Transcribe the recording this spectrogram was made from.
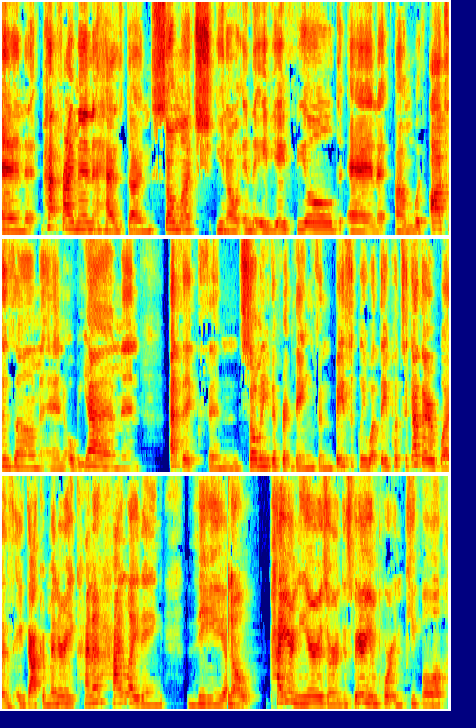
And Pat Friman has done so much, you know, in the ABA field and um, with autism and OBM and ethics and so many different things. And basically, what they put together was a documentary kind of highlighting the, you know, pioneers or just very important people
